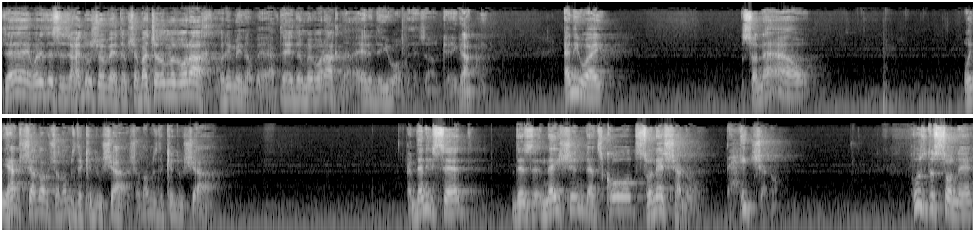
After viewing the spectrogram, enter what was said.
Hey, what is this? Is a Hadush over there. Shabbat Shalom Mevorach. What do you mean over there? I have to add the Mevorach now. I added the U over there. So, okay, you got me. Anyway, so now, when you have Shalom, Shalom is the kedusha. Shalom is the kedusha. And then he said, there's a nation that's called Soneh Shalom. They hate Shalom. Who's the Soneh?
